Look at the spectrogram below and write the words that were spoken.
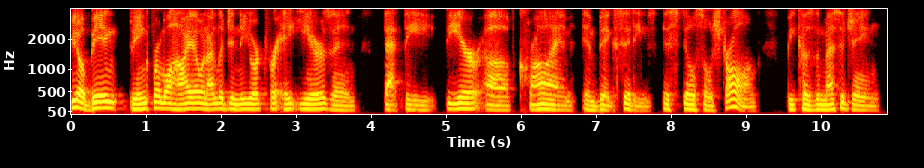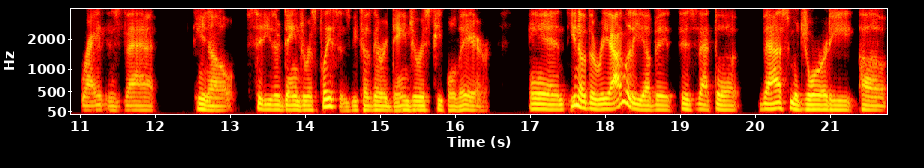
You know, being being from Ohio and I lived in New York for eight years, and that the fear of crime in big cities is still so strong because the messaging right, is that, you know, cities are dangerous places because there are dangerous people there. And, you know, the reality of it is that the vast majority of,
